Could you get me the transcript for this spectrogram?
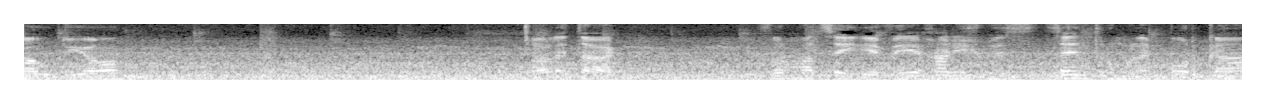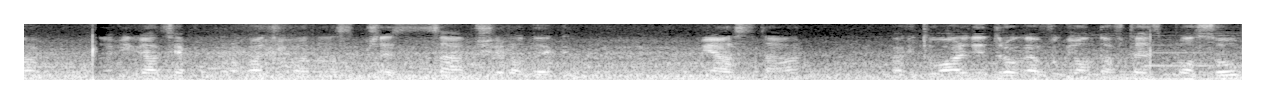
audio. Ale tak, informacyjnie. Wyjechaliśmy z centrum Lęborka. Nawigacja poprowadziła nas przez sam środek miasta. Aktualnie droga wygląda w ten sposób.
